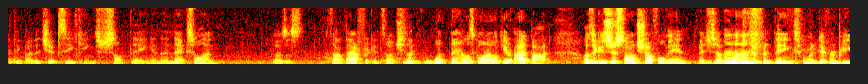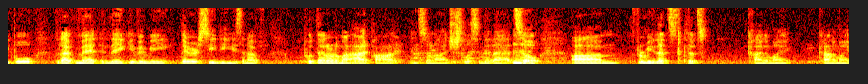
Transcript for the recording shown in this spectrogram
I think by the Gypsy Kings or something. And the next one, that was South African song. She's like, "What the hell's going on with your iPod?" I was like, "It's just on shuffle, man. I just have a bunch of Mhm. different things from a different people that I've met, and they given me their CDs, and I've put that onto my iPod, and so now I just listen to that. So, um, for me, that's that's kind of my kind of my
